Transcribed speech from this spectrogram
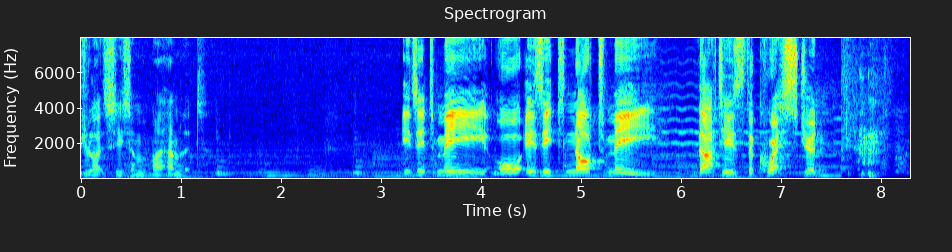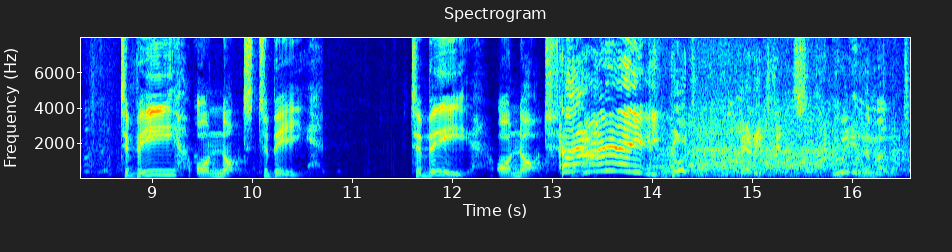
Would you like to see some of my Hamlet? Is it me or is it not me? That is the question. To be or not to be? To be or not? Hey! Good. Very tense. You were in the moment.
